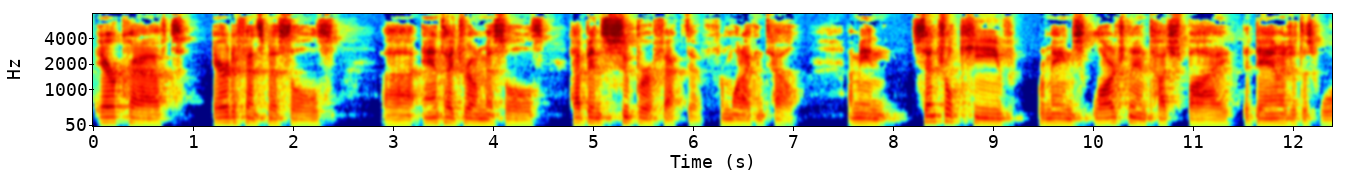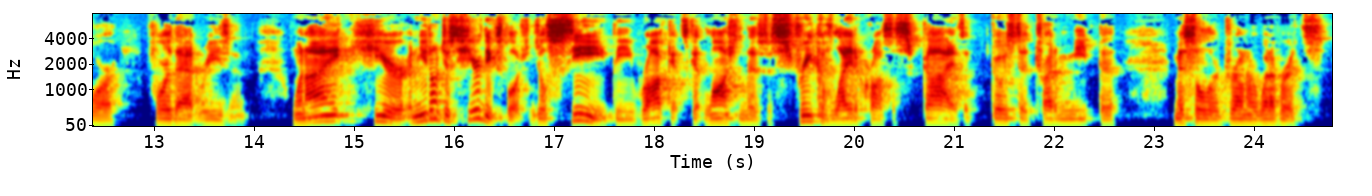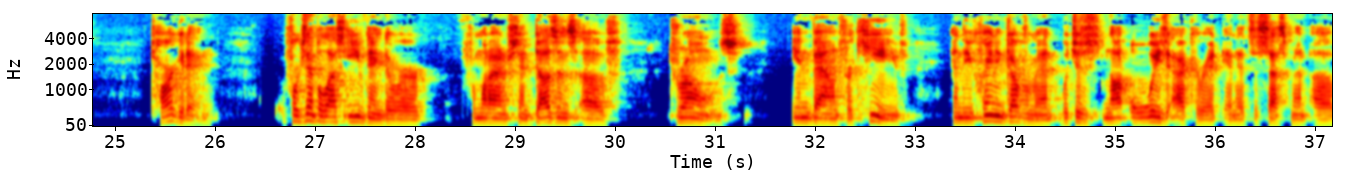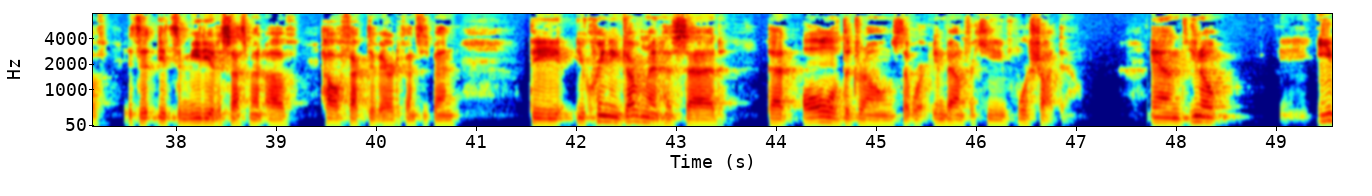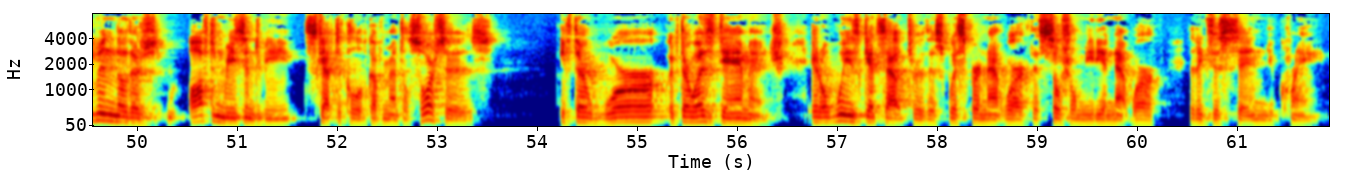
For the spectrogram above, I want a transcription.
aircraft air defense missiles, uh, anti drone missiles have been super effective, from what I can tell. I mean, central Kiev remains largely untouched by the damage of this war for that reason when I hear, and you don't just hear the explosions, you'll see the rockets get launched, and there's a streak of light across the sky as it goes to try to meet the missile or drone or whatever it's targeting. For example, last evening, there were, from what I understand, dozens of drones inbound for Kiev, and the Ukrainian government, which is not always accurate in its assessment of its, its immediate assessment of how effective air defense has been, the Ukrainian government has said that all of the drones that were inbound for Kiev were shot down. And, you know, even though there's often reason to be skeptical of governmental sources, if there were, if there was damage, it always gets out through this whisper network, this social media network that exists in Ukraine.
